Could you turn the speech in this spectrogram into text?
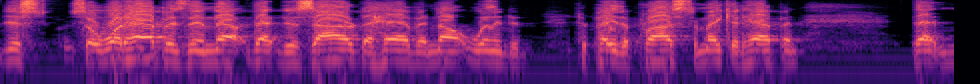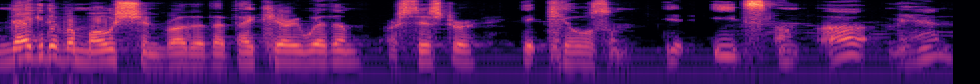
Just so what happens then that, that desire to have and not willing to, to pay the price to make it happen, that negative emotion, brother, that they carry with them, or sister, it kills them. It eats them up, man.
